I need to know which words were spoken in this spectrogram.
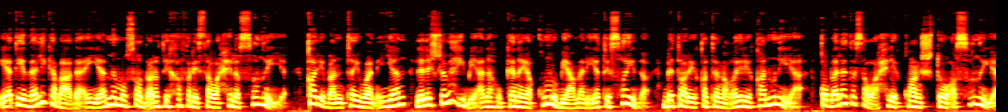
يأتي ذلك بعد أيام مصادرة خفر السواحل الصيني. قاربا تايوانيا للاشتباه بأنه كان يقوم بعملية صيد بطريقة غير قانونية قبالة سواحل كوانشتو الصينية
